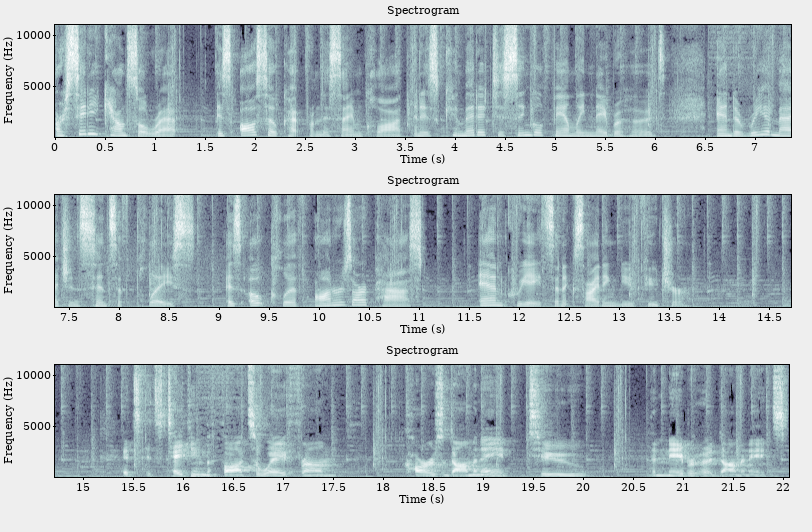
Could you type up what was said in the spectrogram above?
Our city council rep is also cut from the same cloth and is committed to single family neighborhoods and a reimagined sense of place as Oak Cliff honors our past and creates an exciting new future. It's, it's taking the thoughts away from cars dominate to the neighborhood dominates.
